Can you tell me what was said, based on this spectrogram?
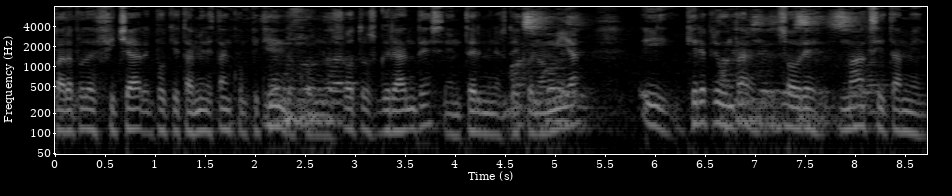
para poder fichar, porque también están compitiendo con los otros grandes en términos de economía. Y quiere preguntar sobre Maxi también.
